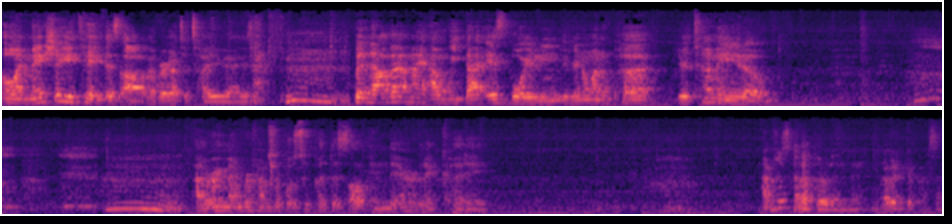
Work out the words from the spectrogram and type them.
Oh, and make sure you take this off. I forgot to tell you guys. but now that my agüita is boiling, you're gonna wanna put your tomato. I don't remember if I'm supposed to put this all in there or like cut it. I'm just gonna throw it in there. A ver qué pasa.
